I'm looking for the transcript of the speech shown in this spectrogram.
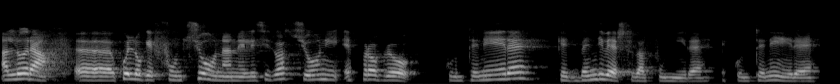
Allora, eh, quello che funziona nelle situazioni è proprio contenere, che è ben diverso dal punire, è contenere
